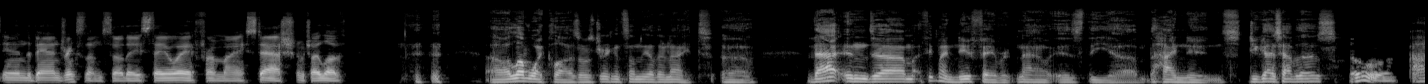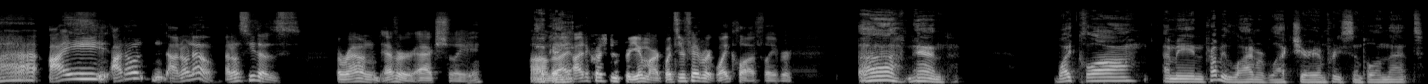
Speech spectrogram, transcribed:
in the band drinks them, so they stay away from my stash, which I love. uh, I love White Claws. I was drinking some the other night. Uh, that and um, I think my new favorite now is the uh, the High Noons. Do you guys have those? Oh, uh, I I don't I don't know. I don't see those around ever actually. Um, okay. I, I, had a question for you, Mark. What's your favorite White Claw flavor? Ah, uh, man, White Claw. I mean, probably lime or black cherry. I'm pretty simple on that.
